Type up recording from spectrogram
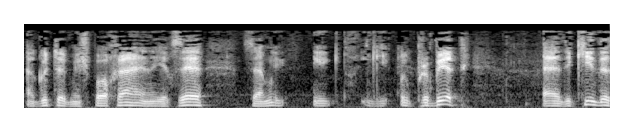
a gute Mischpoche, und ich sehe, sie haben, probiert, die Kinder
